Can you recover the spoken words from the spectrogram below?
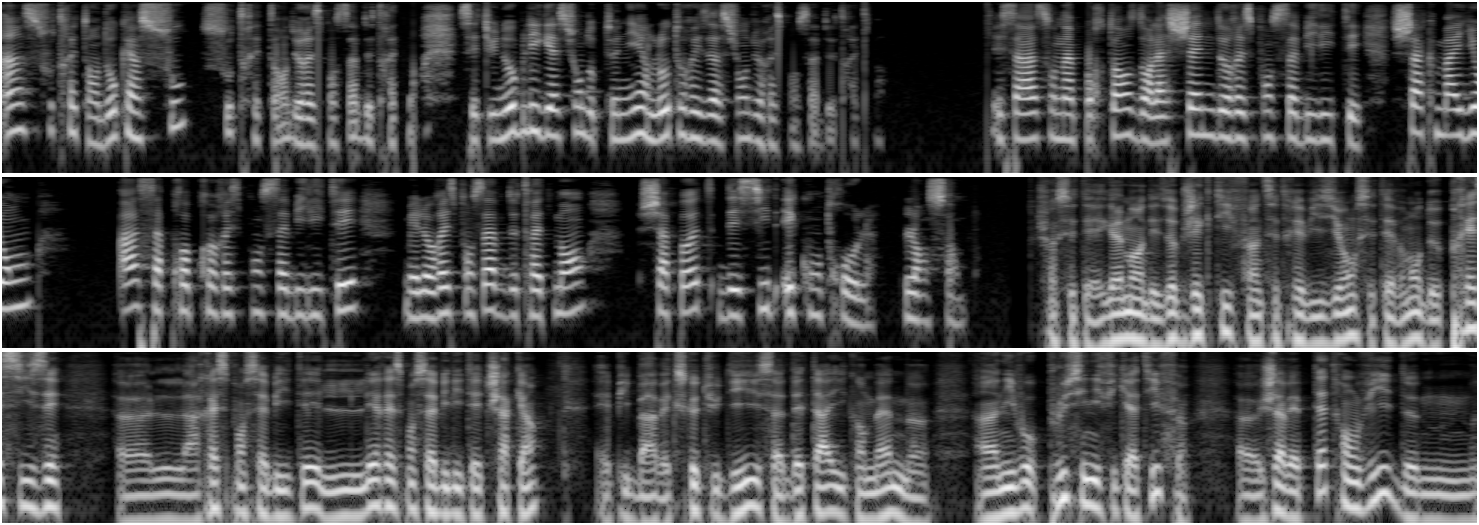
un sous-traitant, donc un sous-sous-traitant du responsable de traitement. C'est une obligation d'obtenir l'autorisation du responsable de traitement. Et ça a son importance dans la chaîne de responsabilité. Chaque maillon a sa propre responsabilité, mais le responsable de traitement chapote, décide et contrôle l'ensemble. Je crois que c'était également un des objectifs hein, de cette révision, c'était vraiment de préciser euh, la responsabilité, les responsabilités de chacun. Et puis, bah, avec ce que tu dis, ça détaille quand même euh, à un niveau plus significatif. Euh, J'avais peut-être envie de me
